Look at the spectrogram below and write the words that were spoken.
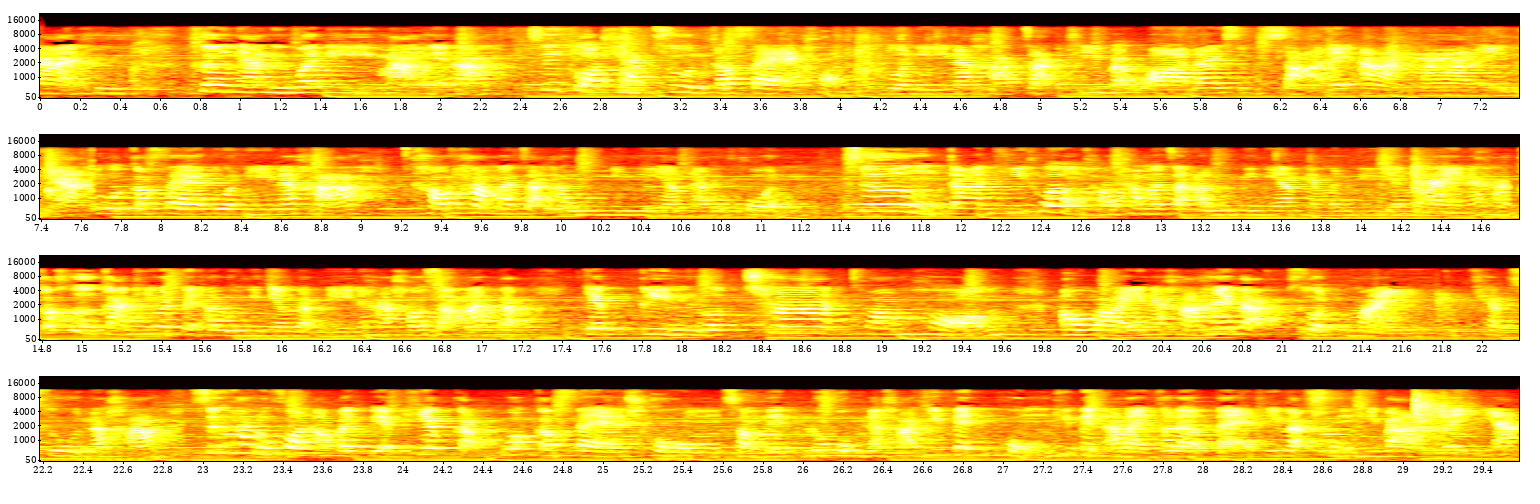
ง่าย ๆ คือเครื่องนี้นึกว่าดีมากเลยนะ ซึ่งตัวแคปซูลกาแฟของตัวนี้นะคะ จากที่แบบว่าได้ศึกษาได้อ่านมาอะไรอย่างเงี้ย ตัวกาแฟตัวนี้นะคะ เขาทำมาจากอลูมิเนียมนะทุกคนซึ่งการที่ถ้วยของเขาทำมาจากอลูมิเนียมเนี่ยมันดียังไงนะคะ ก็คือการที่มันเป็นอลูมิเนียมแบบนี้นะคะ เขาสามารถแบบเก็บกลิ่นรสชาติความหอมเอาไว้นะคะ ให้แบบสดใหม่ทุกแคปซูลนะคะ ซึ่งถ้าทุกคนเอาไปเปรียบเทียบกับพวกกาแฟชงสำเร็จรูปนะคะ ที่เป็นผงที่เป็นอะไรก็แล้วแต่ที่แบบชงที่บ้านอะไรอย่างเงี้ย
